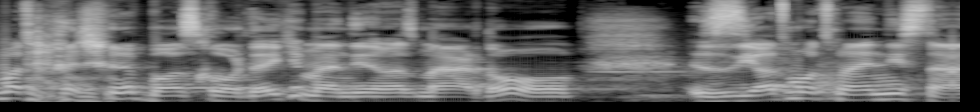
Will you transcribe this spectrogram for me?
با توجه بازخوردهایی که من دیدم از مردم زیاد مطمئن نیستم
